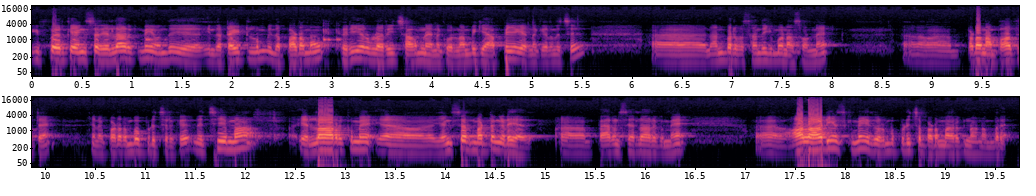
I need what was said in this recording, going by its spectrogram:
இப்போ இருக்க யங்ஸ்டர் எல்லாருக்குமே வந்து இந்த டைட்டிலும் இந்த படமும் பெரிய அளவில் ரீச் ஆகும்னு எனக்கு ஒரு நம்பிக்கை அப்பயே எனக்கு இருந்துச்சு. நண்பர் சந்திக்கும் போது நான் சொன்னேன். படம் நான் பார்த்துட்டேன். எனக்கு படம் ரொம்ப பிடிச்சிருக்கு. நிச்சயமாக எல்லாருக்குமே யங்ஸ்டர் மட்டும் கிடையாது. பேரண்ட்ஸ் எல்லாருக்குமே. ஆல் ஆடியன்ஸ்க்குமே இது ரொம்ப பிடிச்ச படமாக இருக்குன்னு நான் நம்புகிறேன்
